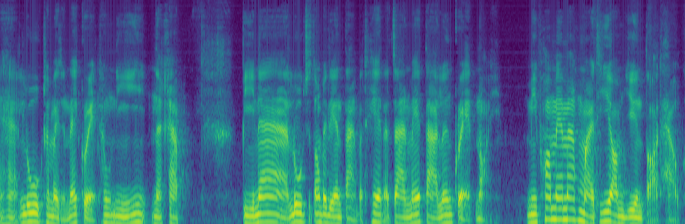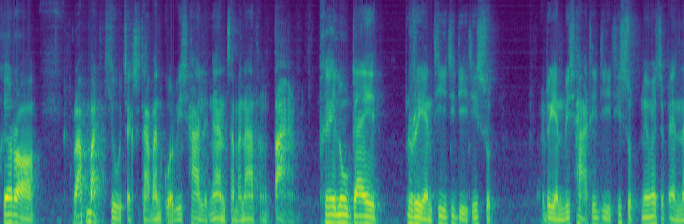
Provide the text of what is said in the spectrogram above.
นะฮะลูกทำไมถึงได้เกรดเท่านี้นะครับ ปีหน้าลูกจะต้องไปเรียนต่างประเทศอาจารย์เมตตาเรื่องเกรดหน่อย มีพ่อแม่มากมายที่ยอมยืนต่อแถว เพื่อรอรับบัตรคิวจากสถาบันกวดวิชาหรืองานสัมมนาต่างๆ เพื่อให้ลูกได้เรียนที่ที่ดีที่สุด เรียนวิชาที่ดีที่สุดไม่ว่าจะเป็นใน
